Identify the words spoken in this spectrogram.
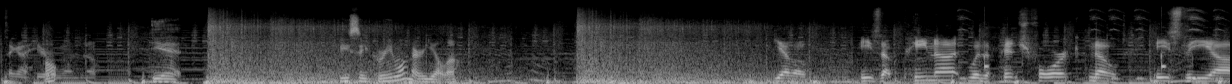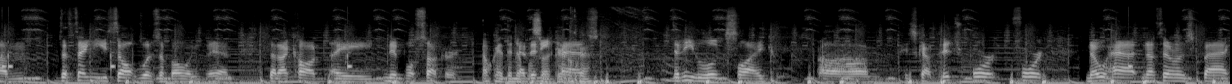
I think I hear Oh. one though. Yeah. Do you see green one or yellow? Yellow. He's a peanut with a pitchfork. No, he's the um the thing you thought was a bowling pin that I called a nipple sucker. Okay, the nipple then sucker. he has, Okay. then he looks like um he's got pitchfork fork, no hat, nothing on his back.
